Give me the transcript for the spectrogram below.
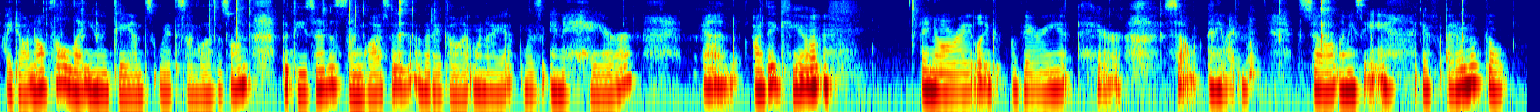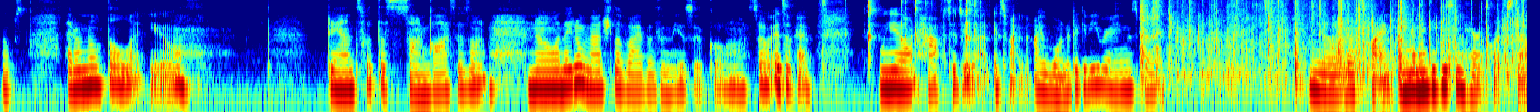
I don't know if they'll let you dance with sunglasses on, but these are the sunglasses that I got when I was in hair. And are they cute? I know, right? Like very hair. So anyway, so let me see if I don't know if they'll. Oops, I don't know if they'll let you dance with the sunglasses on. No, and they don't match the vibe of the musical, so it's okay. We don't have to do that. It's fine. I wanted to give you rings, but no, that's fine. I'm gonna give you some hair clips though.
